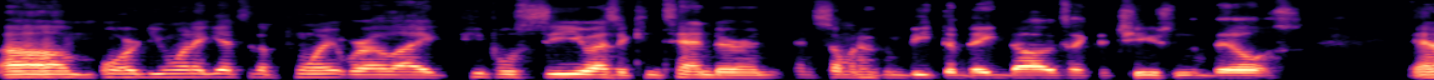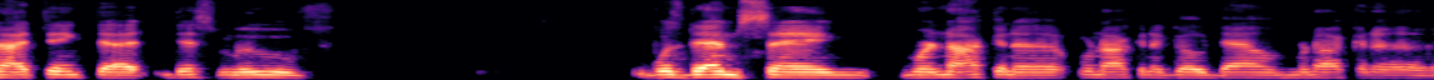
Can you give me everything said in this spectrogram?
Um, or do you want to get to the point where like people see you as a contender and, and someone who can beat the big dogs like the Chiefs and the Bills? And I think that this move was them saying we're not gonna we're not gonna go down, we're not gonna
